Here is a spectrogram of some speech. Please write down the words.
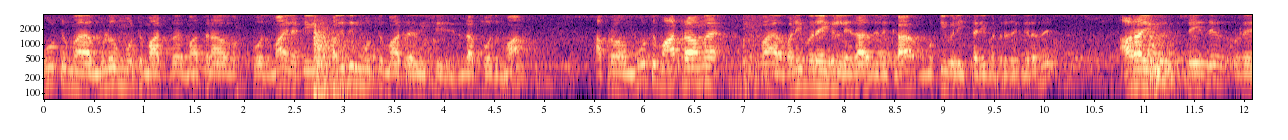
மூட்டு மா முழு மூட்டு மாற்று மாற்றினா போதுமா? இல்லாட்டி பகுதி மூட்டு மாற்று அறுவை சிகிச்சை இருந்தால் போதுமா? அப்புறம் மூட்டு மாற்றாமல் வ வழிமுறைகள் ஏதாவது இருக்கா? முட்டி வலி சரி பண்ணுறதுங்கிறது ஆராய்வு செய்து ஒரு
